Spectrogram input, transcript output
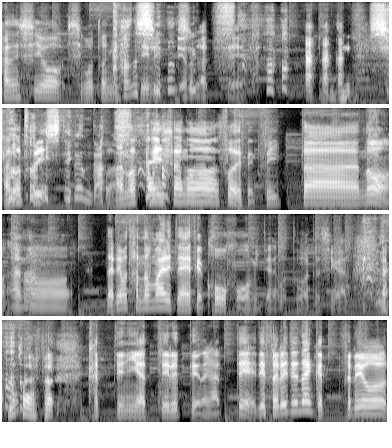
監視を仕事にしてるっていうのがあって、仕事にしてるんだ。あの会社の、そうですね、ツイッターの、あのー誰も頼まれてないですけど、広報みたいなことを私が。勝手にやってるっていうのがあって、で、それでなんか、それを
